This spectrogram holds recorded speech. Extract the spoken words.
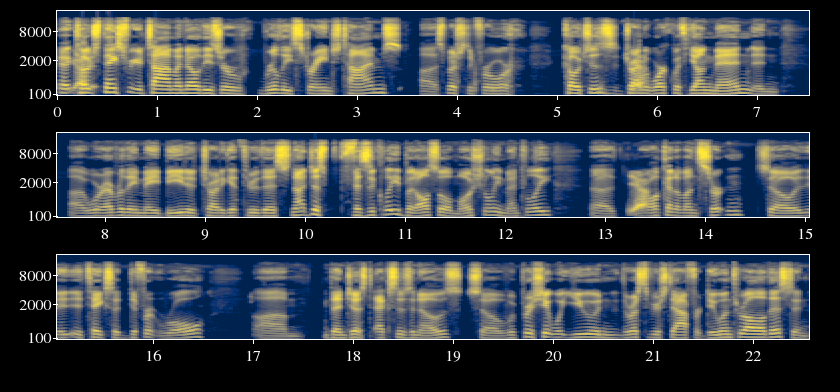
Uh, got Coach, it. thanks for your time. I know these are really strange times, uh, especially for coaches trying Yeah. to work with young men and uh, wherever they may be to try to get through this, not just physically, but also emotionally, mentally. Uh, Yeah. We're all kind of uncertain. So it, it takes a different role um, than just X's and O's. So we appreciate what you and the rest of your staff are doing through all of this. And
